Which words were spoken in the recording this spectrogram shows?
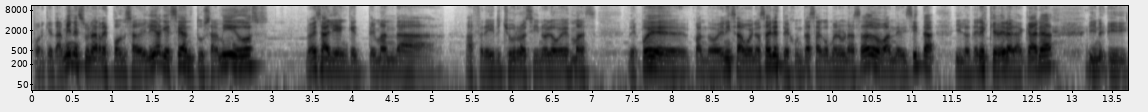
porque también es una responsabilidad que sean tus amigos, no es alguien que te manda a freír churros y no lo ves más. Después, cuando venís a Buenos Aires, te juntás a comer un asado, van de visita y lo tenés que ver a la cara. Y,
